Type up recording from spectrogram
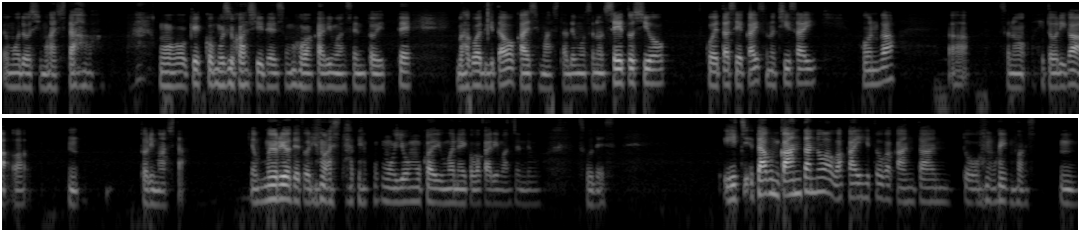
戻しました。もう結構難しいです。もうわかりませんと言って、バグワッドギターを返しました。でもその生と死を超えた世界、その小さい本が、あその一人があ、うん、取りました。でも無料で取りました。でももう読むか読まないかわかりません。でもそうです。一多分簡単のは若い人が簡単と思います。うん。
